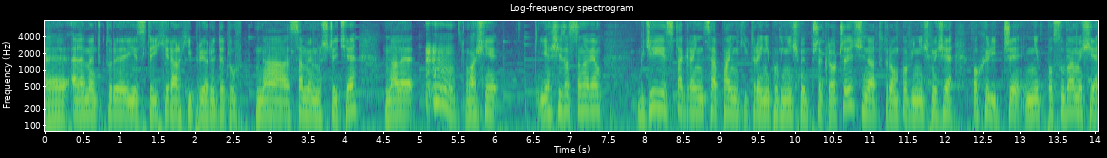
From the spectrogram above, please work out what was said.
e, element, który jest w tej hierarchii priorytetów na samym szczycie, no ale właśnie ja się zastanawiam, gdzie jest ta granica paniki, której nie powinniśmy przekroczyć, nad którą powinniśmy się pochylić, czy nie posuwamy się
